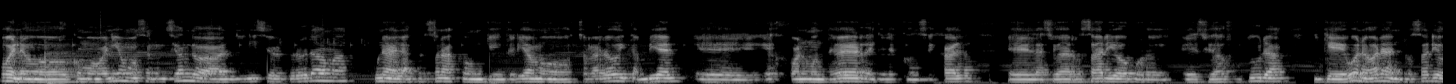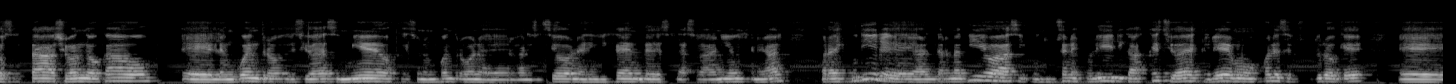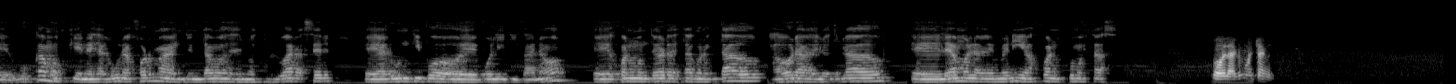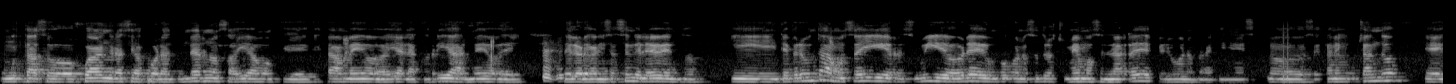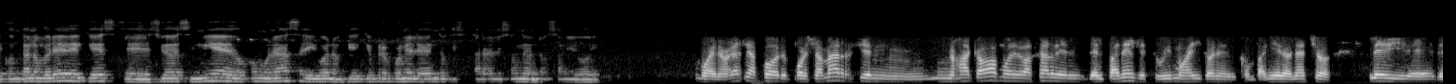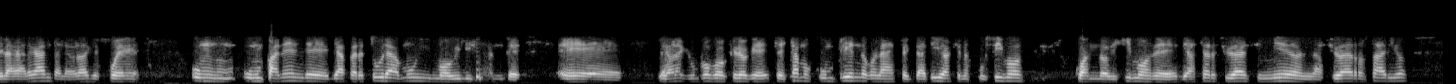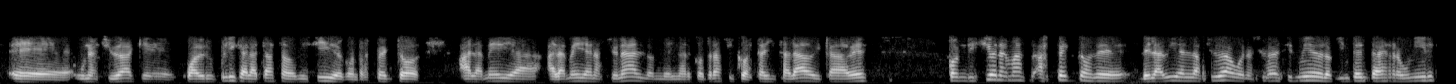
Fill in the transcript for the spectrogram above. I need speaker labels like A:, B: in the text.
A: Bueno, como veníamos anunciando al inicio del programa, una de las personas con quien queríamos charlar hoy también eh, es Juan Monteverde, que es concejal en la ciudad de Rosario por eh, Ciudad Futura, y que bueno, ahora en Rosario se está llevando a cabo eh, el encuentro de Ciudades sin Miedo, que es un encuentro bueno, de organizaciones, dirigentes, la ciudadanía en general, para discutir eh, alternativas y construcciones políticas, qué ciudades queremos, cuál es el futuro que eh, buscamos quienes de alguna forma intentamos desde nuestro lugar hacer eh, algún tipo de política, ¿no? Juan Monteverde está conectado, ahora del otro lado. le damos la bienvenida, Juan, ¿cómo estás?
B: Hola, ¿cómo están?
A: Un gustazo, Juan, gracias por atendernos. Sabíamos que, estaba medio ahí a la corrida, en medio de, de la organización del evento. Y te preguntábamos ahí, resumido, breve, un poco nosotros chumeamos en las redes, pero bueno, para quienes nos están escuchando, eh, contanos breve qué es eh, Ciudades sin Miedo, cómo nace y bueno, qué, propone el evento que se está realizando en Rosario hoy.
B: Bueno, gracias por, por llamar. Recién nos acabamos de bajar del, del panel que estuvimos ahí con el compañero Nacho Levi de, La Garganta. La verdad que fue un, panel de, de apertura muy movilizante. Eh, la verdad que un poco creo que, estamos cumpliendo con las expectativas que nos pusimos cuando dijimos de, hacer ciudades sin miedo en la ciudad de Rosario, eh, una ciudad que cuadruplica la tasa de homicidio con respecto a la media a la media nacional, donde el narcotráfico está instalado y cada vez condiciona más aspectos de, la vida en la ciudad. Bueno, Ciudades sin Miedo lo que intenta es reunir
